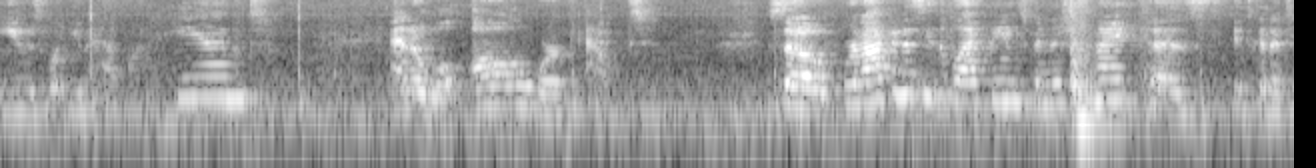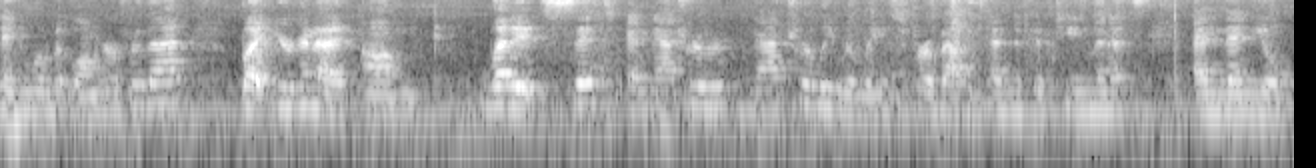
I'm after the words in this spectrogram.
use what you have on hand, and it will all work out. So we're not gonna see the black beans finished tonight, cause it's gonna take a little bit longer for that, but you're gonna, um, let it sit and naturally, naturally release for about ten to fifteen minutes, and then you'll,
